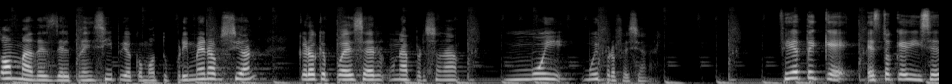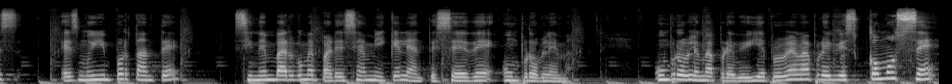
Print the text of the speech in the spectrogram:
toma desde el principio como tu primera opción, creo que puede ser una persona muy, muy profesional. Fíjate que esto que dices es muy importante, sin embargo me parece a mí que le antecede un problema un problema previo. Y el problema previo es cómo sé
